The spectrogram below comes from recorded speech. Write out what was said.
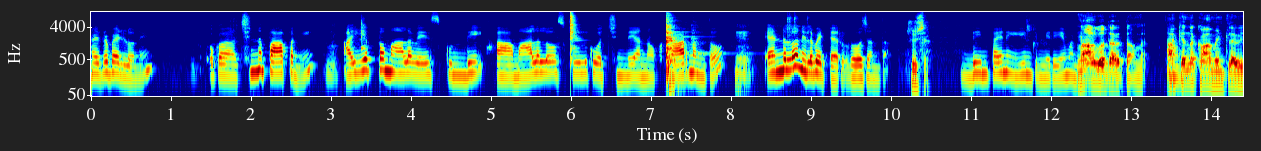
హైదరాబాద్లోనే ఒక చిన్న పాపని అయ్యప్ప మాల వేసుకుంది ఆ మాలలో స్కూల్కి వచ్చింది అన్న ఒక కారణంతో ఎండలో నిలబెట్టారు రోజంతా. చూసా దీనిపైన ఏంటి మీరు ఏమంటారు? నాలుగో తరగతి అమ్మాయి. ఆ కింద కామెంట్లు అవి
